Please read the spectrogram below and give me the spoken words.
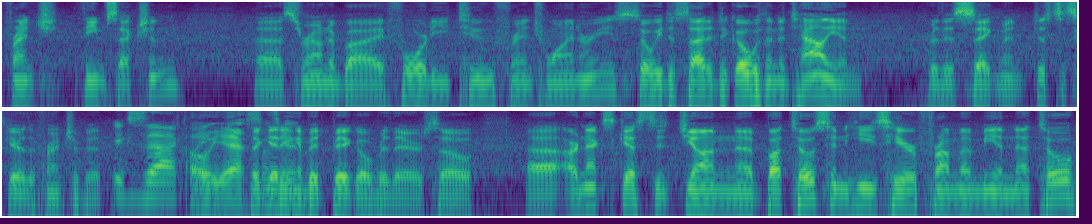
French theme section, uh, surrounded by 42 French wineries. So we decided to go with an Italian for this segment, just to scare the French a bit. Exactly. Oh yes, They're getting a bit big over there. So uh, our next guest is Gian uh, Battos, and he's here from uh, Mionetto,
